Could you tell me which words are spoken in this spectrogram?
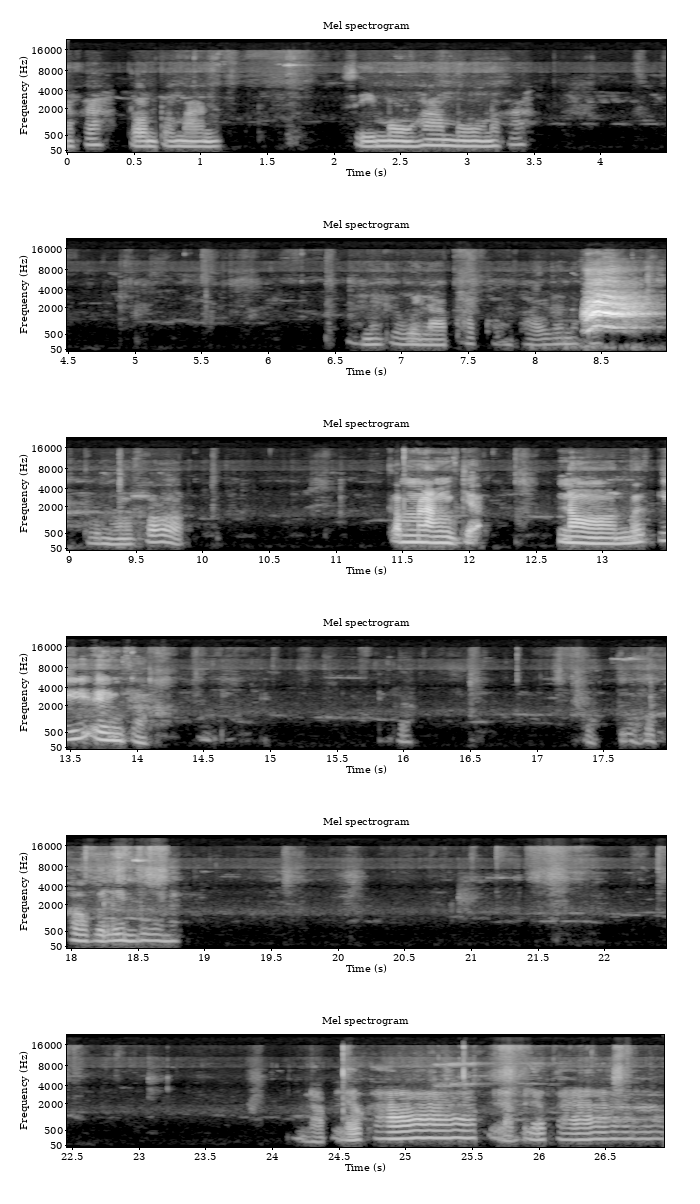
นะคะ ตอนประมาณสี่โมงห้าโมงนะคะอันนี้ก็เวลาพักของเขาแล้วนะคะตัวหนูก็กำลังจะนอนเมื่อกี้เองค่ะตัวเขาเข้าไปเล่นด้วยนะ หลับแล้วครับ หลับแล้วครับ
